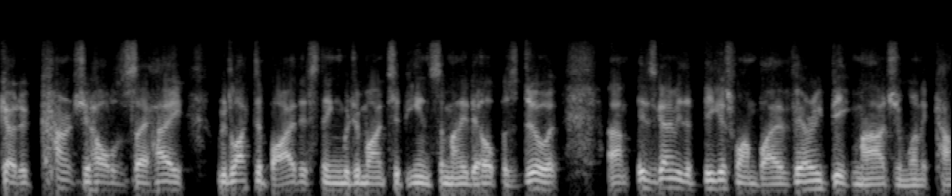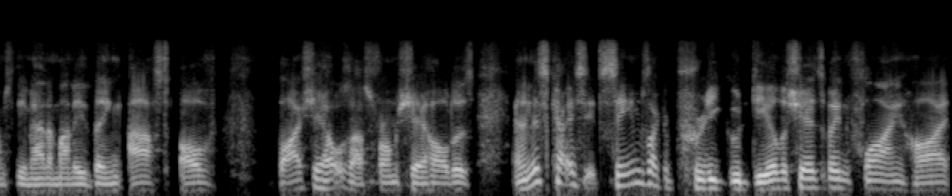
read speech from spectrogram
go to current shareholders and say, "Hey, we'd like to buy this thing. Would you mind tipping in some money to help us do it?" Um, it's going to be the biggest one by a very big margin when it comes to the amount of money being asked of by shareholders, us from shareholders. And in this case, it seems like a pretty good deal. The shares have been flying high.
